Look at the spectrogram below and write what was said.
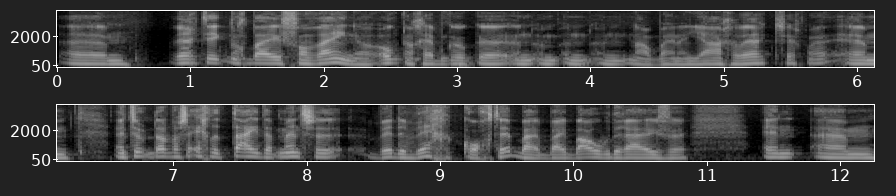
ehm, werkte ik nog bij Van Wijnen. Ook nog heb ik ook eh, een, een, een, nou, bijna een jaar gewerkt, zeg maar. Ehm, en toen, dat was echt de tijd dat mensen werden weggekocht hè, bij, bij bouwbedrijven. En ehm,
